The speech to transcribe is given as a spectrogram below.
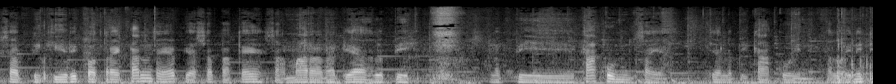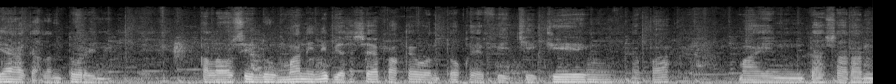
sabiki kiri potrekan saya biasa pakai samar karena dia lebih lebih kaku menurut saya. Dia lebih kaku ini. Kalau ini dia agak lentur ini. Kalau siluman ini biasa saya pakai untuk heavy jigging apa main dasaran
